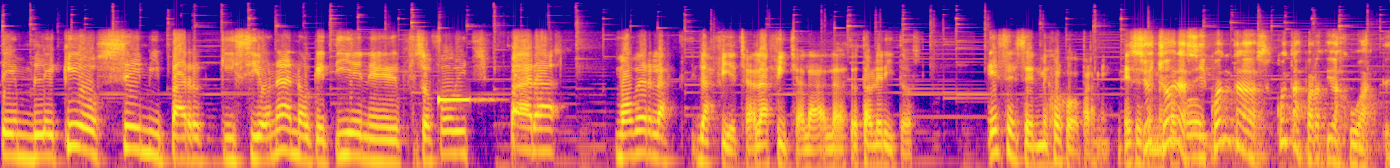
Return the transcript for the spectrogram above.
temblequeo semiparquisionano que tiene Sofovich para mover las la ficha, la ficha, la- la- los tableritos. Ese es el mejor juego para mí. Ese es el 18 mejor horas, juego. ¿y cuántas, cuántas partidas jugaste?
